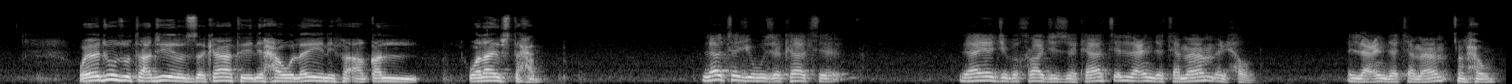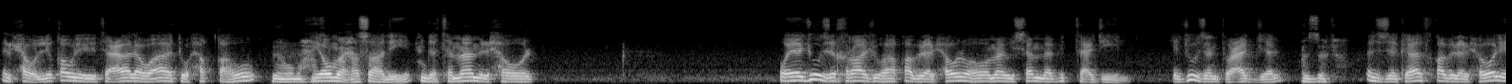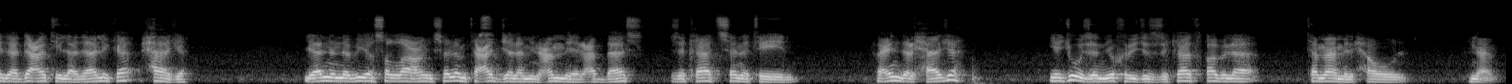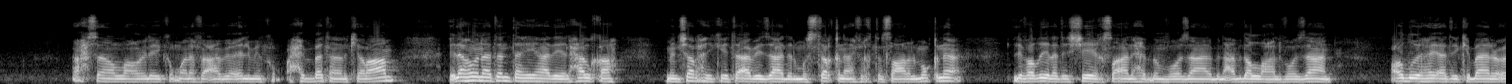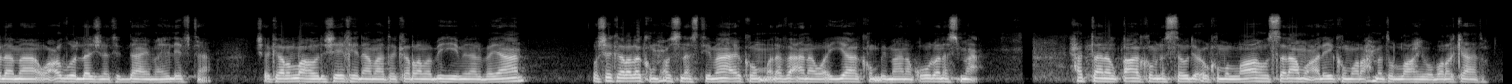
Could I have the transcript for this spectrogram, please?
ويجوز تعجيل الزكاة لحولين فأقل ولا يستحب. لا تجب زكاة لا يجب إخراج الزكاة إلا عند تمام الحول. إلا عند تمام الحول. الحول. لقوله تعالى وآتوا حقه يوم, حصاد. يوم حصاده. عند تمام الحول. ويجوز إخراجها قبل الحول وهو ما يسمى بالتعجيل. يجوز أن تعجل الزكاة. الزكاة قبل الحول إذا دعت إلى ذلك حاجة. لأن النبي صلى الله عليه وسلم تعجل من عمه العباس زكاة سنتين. فعند الحاجة يجوز أن يخرج الزكاة قبل تمام الحول. نعم. أحسن الله إليكم ونفع بعلمكم. أحبتنا الكرام إلى هنا تنتهي هذه الحلقة من شرح كتاب زاد المستقنع في اختصار المقنع لفضيلة الشيخ صالح بن فوزان بن عبد الله الفوزان عضو هيئة كبار العلماء وعضو اللجنة الدائمة للإفتاء. شكر الله لشيخنا ما تكرم به من البيان وشكر لكم حسن استماعكم ونفعنا وإياكم بما نقول ونسمع. حتى نلقاكم نستودعكم الله. والسلام عليكم ورحمة الله وبركاته.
